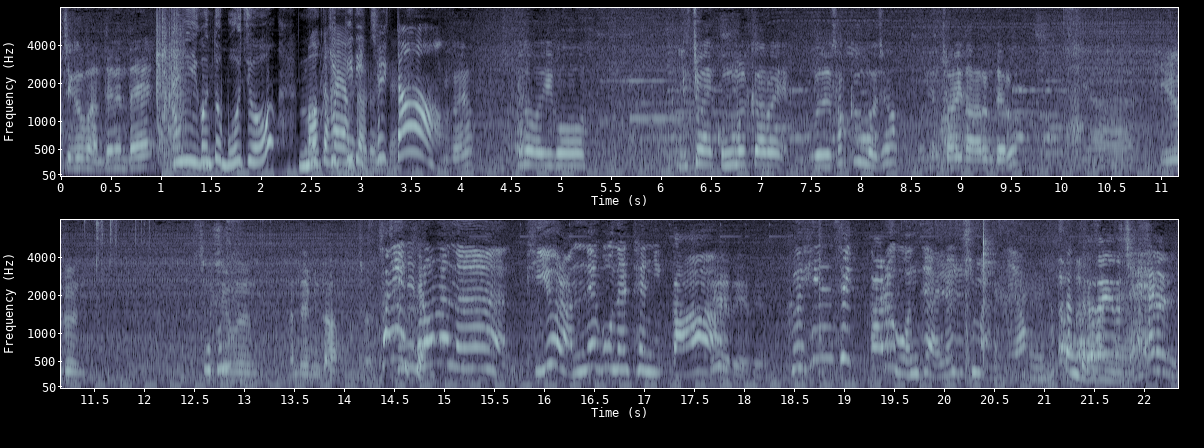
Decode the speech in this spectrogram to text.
이거는 찍으면 안 되는데 아니 이건 또 뭐죠? 먹기 하얀 피디 가루인데. 출동. 이거요? 이거 이거 일종의 곡물가루를 섞은 거죠? 저희 나름대로. 야 비율은 쓰시면 안 됩니다. 사장님 그러면은 비율 안내 보낼 테니까 네네네. 그 흰색 가루 뭔지 알려주시면 안 돼요? 네, 협상 들어갔네요. 제일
